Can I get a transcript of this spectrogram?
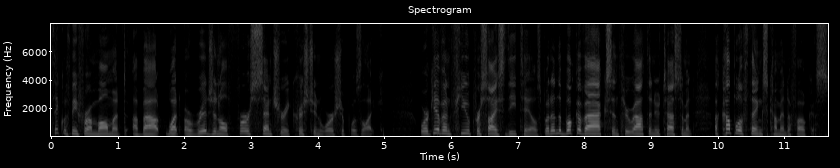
Think with me for a moment about what original first century Christian worship was like. We're given few precise details, but in the book of Acts and throughout the New Testament, a couple of things come into focus.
